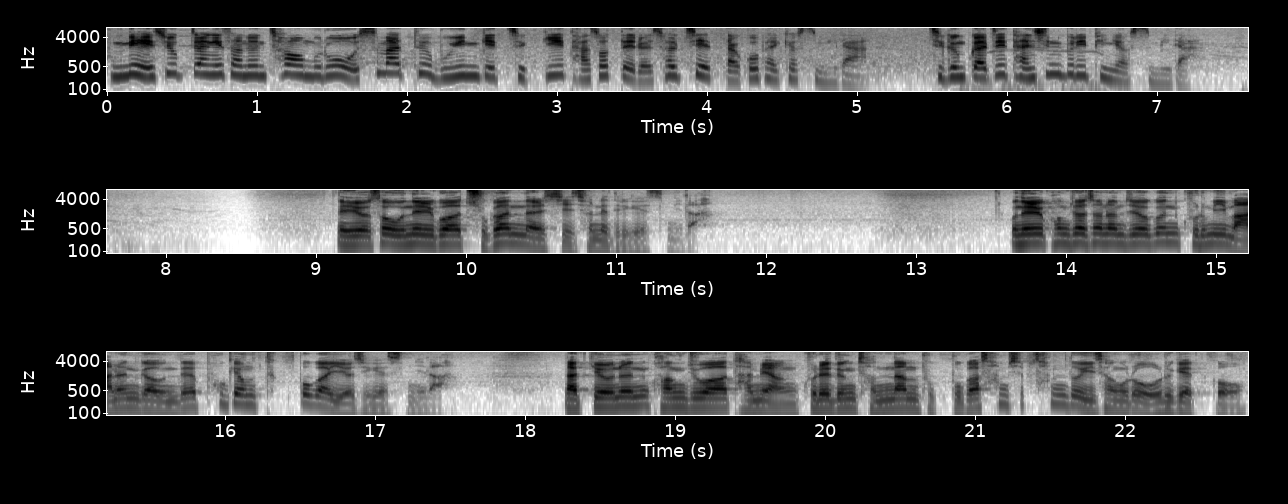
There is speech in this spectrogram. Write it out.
국내 해수욕장에서는 처음으로 스마트 무인 계측기 5대를 설치했다고 밝혔습니다. 지금까지 단신 브리핑이었습니다. 네, 이어서 오늘과 주간 날씨 전해드리겠습니다. 오늘 광주와 전남 지역은 구름이 많은 가운데 폭염특보가 이어지겠습니다. 낮 기온은 광주와 담양, 구례 등 전남 북부가 33도 이상으로 오르겠고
